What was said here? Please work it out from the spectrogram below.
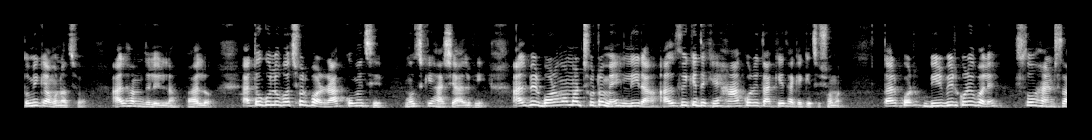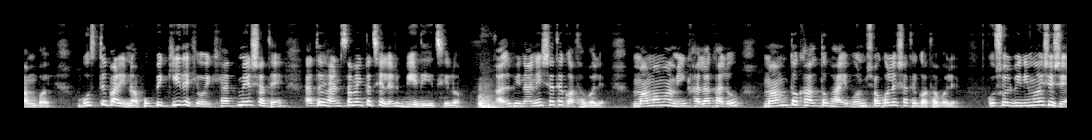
তুমি কেমন আছো? আলহামদুলিল্লাহ, ভালো। এতগুলো বছর পর রাগ কমেছে? মুচকি হাসে আলভি আলভির বড় মামার ছোট মেয়ে লীরা আলফিকে দেখে হাঁ করে তাকিয়ে থাকে কিছু সময়। তারপর বিড়বিড় করে বলে সো হ্যান্ডসাম বয় বুঝতে পারি না, ফুপি কী দেখে ওই খ্যাত মেয়ের সাথে এত হ্যান্ডসাম একটা ছেলের বিয়ে দিয়েছিল? আলভি নানির সাথে কথা বলে, মামা, মামি, খালা, খালু, মাম তো খালতো ভাই বোন, সকলের সাথে কথা বলে। কুশল বিনিময় শেষে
